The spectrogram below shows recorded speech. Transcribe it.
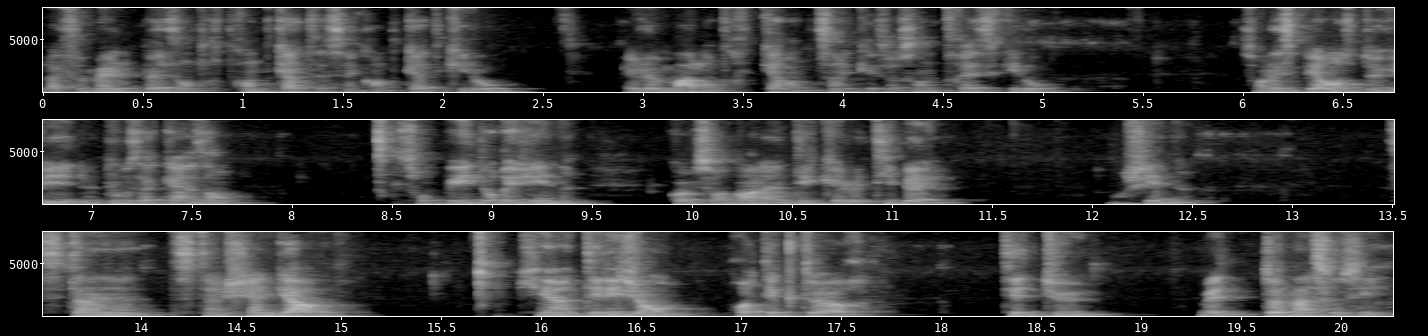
la femelle pèse entre 34 et 54 kg et le mâle entre 45 et 73 kg. Son espérance de vie est de 12 à 15 ans. Son pays d'origine, comme son nom l'indique, est le Tibet, en Chine. C'est un, chien de garde qui est intelligent, protecteur, têtu, mais tenace aussi.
